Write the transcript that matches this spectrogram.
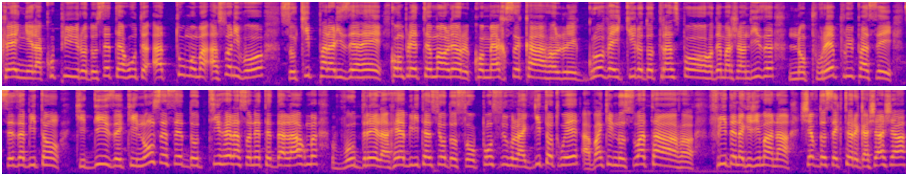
craignent la coupure de cette route à tout moment à ce niveau, ce qui paralyserait complètement leur commerce car les gros véhicules de transport de marchandises ne pourraient plus passer. Ces habitants qui disent qu'ils n'ont cessé de tirer la sonnette d'alarme voudraient la réhabilitation de ce pont sur la Gitotwe avant qu'il ne soit tard. Fride Nagijimana, chef de secteur Gachacha,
